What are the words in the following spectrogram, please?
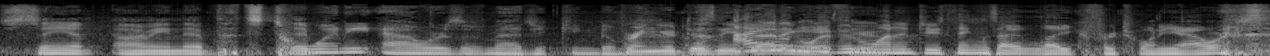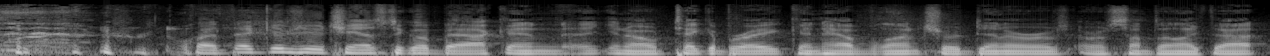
seeing. I mean, they're, It's they're- 20 hours of Magic Kingdom. Bring your Disney I don't with even you. want to do things I like for 20 hours. but that gives you a chance to go back and uh, you know take a break and have lunch or dinner or, or something like that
